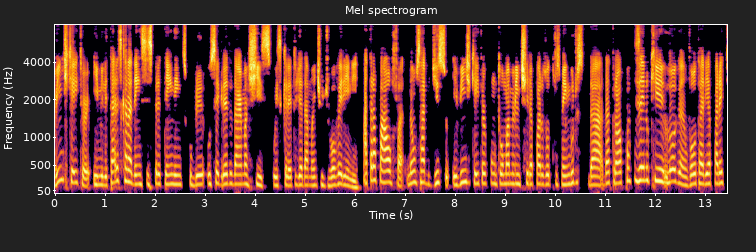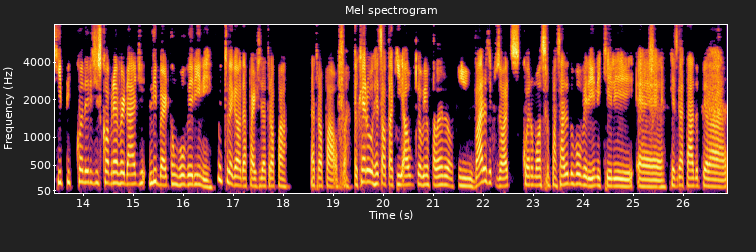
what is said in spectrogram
Vindicator e militares canadenses pretendem descobrir o segredo da arma X, o esqueleto de adamantio de Wolverine. A tropa Alpha não sabe disso e Vindicator contou uma mentira para os outros membros da, da tropa, dizendo que Logan voltaria para a equipe quando eles descobrem a verdade, libertam Wolverine. Muito legal da parte da tropa da tropa alfa. Eu quero ressaltar aqui algo que eu venho falando em vários episódios, quando mostra o passado do Wolverine, que ele é resgatado pela,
